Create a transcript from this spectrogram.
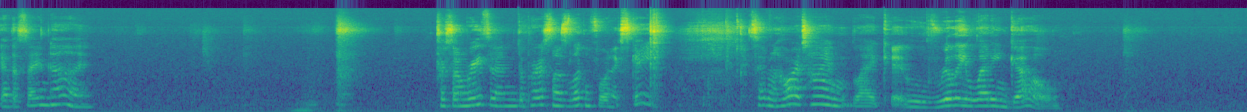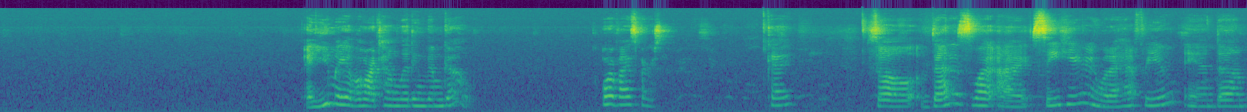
at the same time. For some reason, the person is looking for an escape. Is having a hard time, like, really letting go. And you may have a hard time letting them go. Or vice versa. Okay? So that is what I see here and what I have for you. And um,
